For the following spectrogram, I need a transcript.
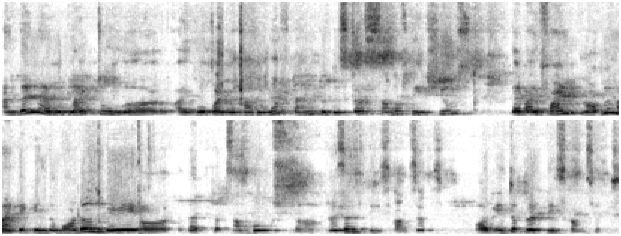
And then I would like to, I hope I will have enough time to discuss some of the issues that I find problematic in the modern way that some books present these concepts or interpret these concepts.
